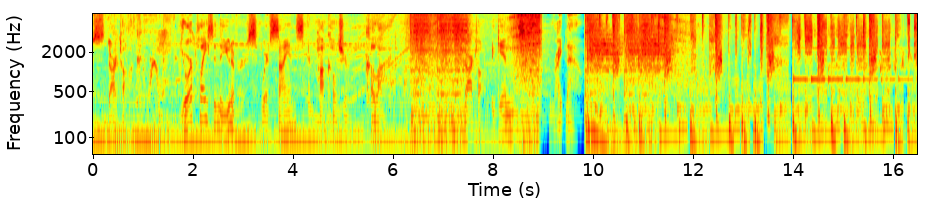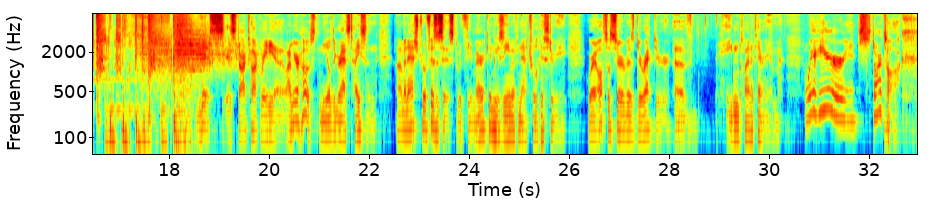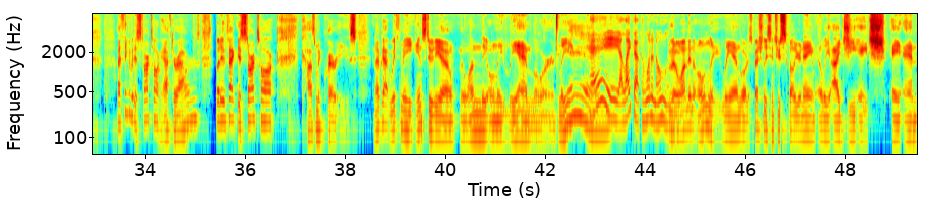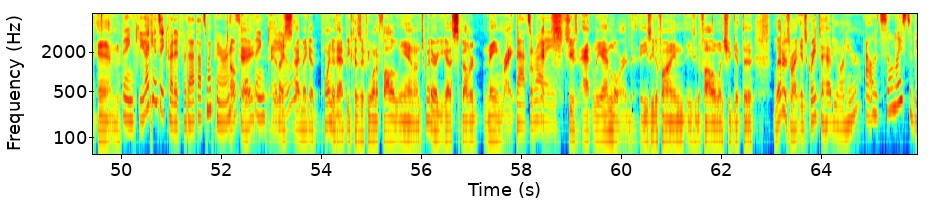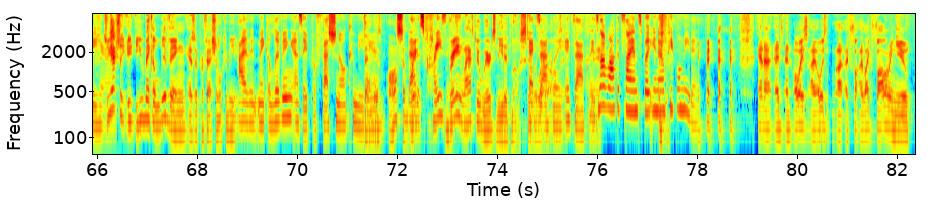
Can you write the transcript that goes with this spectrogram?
Star Talk, your place in the universe where science and pop culture collide. Star Talk begins right now. This is Star Talk Radio. I'm your host, Neil deGrasse Tyson. I'm an astrophysicist with the American Museum of Natural History, where I also serve as director of Hayden Planetarium. We're here at Star Talk. I think of it as Star Talk After Hours, but in fact, it's Star Talk Cosmic Queries. And I've got with me in studio the one, the only Leighann Lord. Leighann. Hey, I like that. The one and only. The one and only Leighann Lord, especially since you spell your name L E I G H A N N. Thank you. I can't take credit for that. That's my parents. Okay. Thank you. And I, I make a point of that because if you want to follow Leighann on Twitter, you got to spell her name right. That's right. She's at Leighann Lord. Easy to find, easy to follow once you get the letters right. It's great to have you on here. oh, it's so nice to be here. So you actually you- make a living as a professional comedian. I make a living as a professional comedian. that is awesome. That is crazy. Bringing laughter where it's needed most in exactly, the world. exactly. It's not rocket science, but you know, people need it. And I, and always I always I, I, I like following you.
